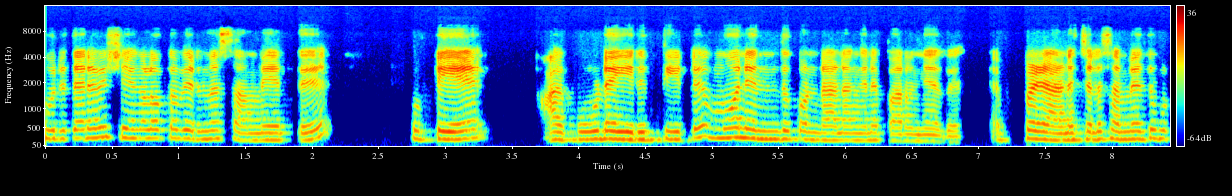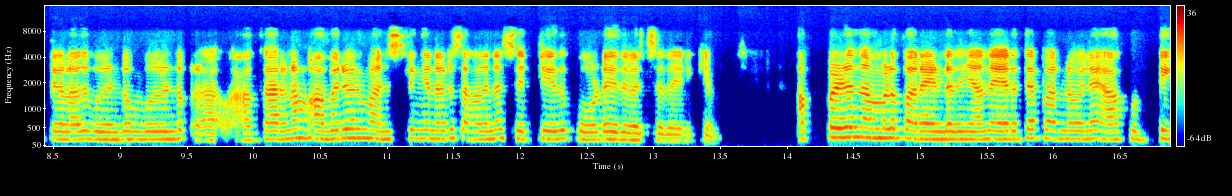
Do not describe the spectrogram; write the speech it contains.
ഗുരുതര വിഷയങ്ങളൊക്കെ വരുന്ന സമയത്ത് കുട്ടിയെ കൂടെ ഇരുത്തിയിട്ട് മോൻ എന്തുകൊണ്ടാണ് അങ്ങനെ പറഞ്ഞത്? എപ്പോഴാണ്? ചില സമയത്ത് കുട്ടികൾ അത് വീണ്ടും വീണ്ടും കാരണം അവരൊരു മനസ്സിൽ ഇങ്ങനെ ഒരു സാധനം സെറ്റ് ചെയ്ത് കോഡ് ചെയ്ത് വെച്ചതായിരിക്കും. അപ്പോഴും നമ്മൾ പറയേണ്ടത് ഞാൻ നേരത്തെ പറഞ്ഞ പോലെ ആ കുട്ടി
